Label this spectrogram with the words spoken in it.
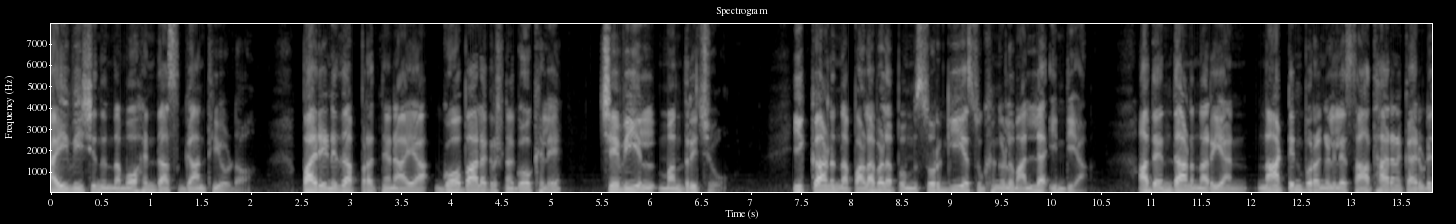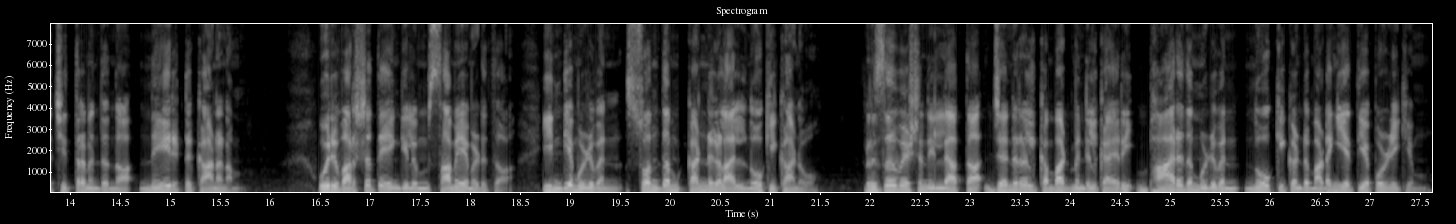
കൈവീശി നിന്ന മോഹൻദാസ് ഗാന്ധിയോട് പരിണിത പ്രജ്ഞനായ ഗോപാലകൃഷ്ണ ഗോഖലെ ചെവിയിൽ മന്ത്രിച്ചു. ഇക്കാണുന്ന പളവളപ്പും സ്വർഗീയ സുഖങ്ങളുമല്ല ഇന്ത്യ. അതെന്താണെന്നറിയാൻ നാട്ടിൻപുറങ്ങളിലെ സാധാരണക്കാരുടെ ചിത്രമെന്തെന്ന് നേരിട്ട് കാണണം. ഒരു വർഷത്തെയെങ്കിലും സമയമെടുത്ത് ഇന്ത്യ മുഴുവൻ സ്വന്തം കണ്ണുകളാൽ നോക്കിക്കാണൂ. റിസർവേഷൻ ഇല്ലാത്ത ജനറൽ കമ്പാർട്ട്മെന്റിൽ കയറി ഭാരതം മുഴുവൻ നോക്കിക്കണ്ട് മടങ്ങിയെത്തിയപ്പോഴേക്കും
